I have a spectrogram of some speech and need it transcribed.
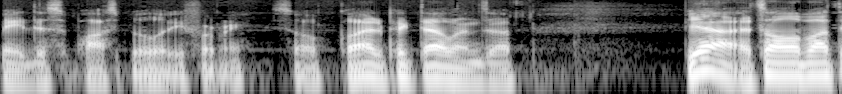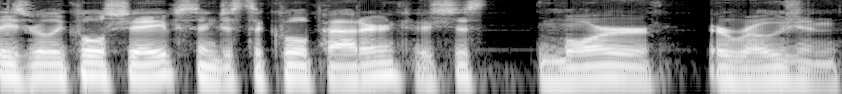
made this a possibility for me. So glad I picked that lens up. Yeah, it's all about these really cool shapes and just a cool pattern. It's just more erosion,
